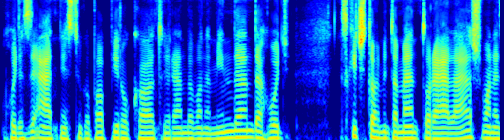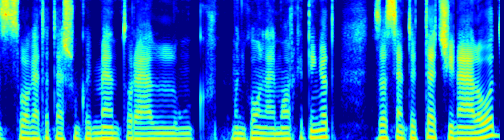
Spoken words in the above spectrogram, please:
hogy azért átnéztük a papírokat, hogy rendben van-e minden, de hogy ez kicsit olyan, mint a mentorálás, van ez a szolgáltatásunk, hogy mentorálunk mondjuk online marketinget, ez azt jelenti, hogy te csinálod,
